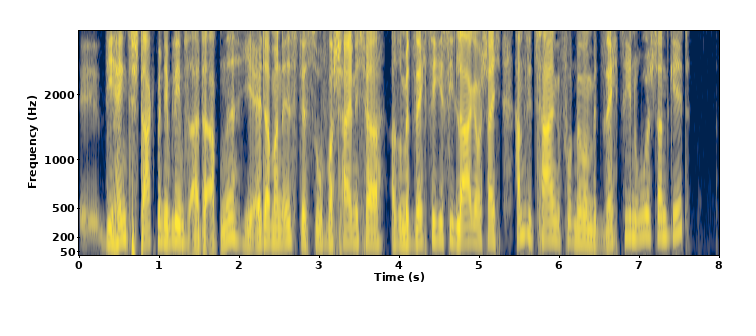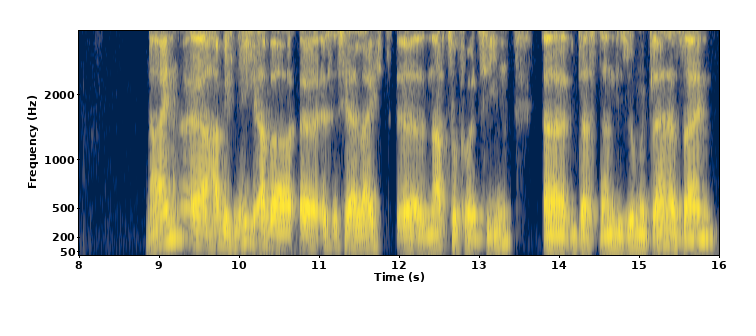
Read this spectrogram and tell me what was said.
äh, die hängt stark mit dem Lebensalter ab. Ne? Je älter man ist, desto wahrscheinlicher, also mit 60 ist die Lage wahrscheinlich. Haben Sie Zahlen gefunden, wenn man mit 60 in Ruhestand geht? Nein, äh, habe ich nicht, aber äh, es ist ja leicht äh, nachzuvollziehen, äh, dass dann die Summe kleiner sein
